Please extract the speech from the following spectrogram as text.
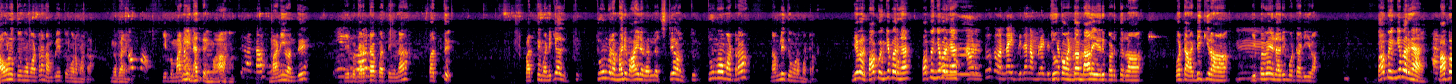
அவனும் தூங்க மாட்றான் நம்மளையும் தூங்க விட மாட்றான். இங்கே பாருங்க. இப்போ மணி என்ன தெரியுமா? மணி வந்து இப்போ கரெக்டாக பார்த்தீங்கன்னா பத்து. பத்து மணிக்கு அது தூங்குற மாதிரி வாயில் விரல வச்சுட்டு அவன் தூ தூங்கவும் மாட்றான் நம்மளையும் தூங்க விட மாட்றான். இங்கே பாரு பாப்பு இங்கே பாருங்க. பாப்பு இங்கே பாருங்க. அவனுக்கு தூக்கம் வந்தா இப்படிதான் நம்மள தூக்கம் வந்தா மேலே ஏறி படுத்துடுறான் போட்டு அடிக்கிறான். இப்பவே எல்லாரையும் போட்டு அடிக்கிறான். பாப்பா இங்க பாருங்க. பாப்பா.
